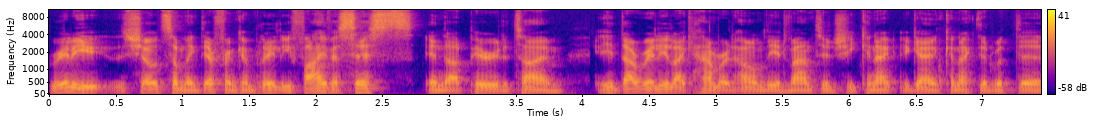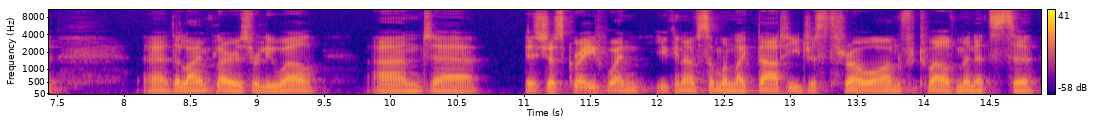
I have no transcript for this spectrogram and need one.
really showed something different completely. Five assists in that period of time. That really like hammered home the advantage. He connect again connected with the uh, the line players really well, and uh, it's just great when you can have someone like that you just throw on for 12 minutes to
